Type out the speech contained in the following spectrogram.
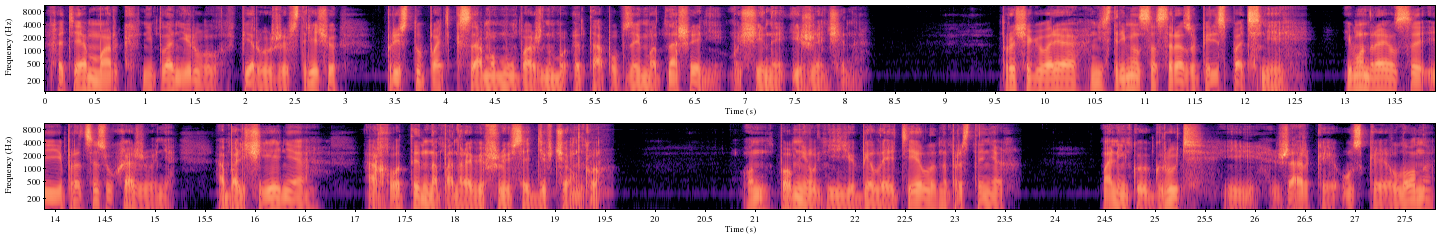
Хотя Марк не планировал в первую же встречу приступать к самому важному этапу взаимоотношений мужчины и женщины. Проще говоря, не стремился сразу переспать с ней. Ему нравился и процесс ухаживания, обольщения, охоты на понравившуюся девчонку. Он помнил ее белое тело на простынях, маленькую грудь и жаркое узкое лоно,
